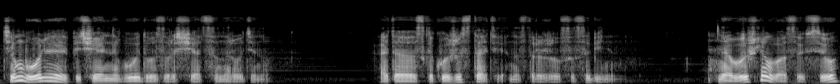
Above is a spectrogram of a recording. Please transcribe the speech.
Тем более печально будет возвращаться на родину. Это с какой же стати, насторожился Сабинин. Вышлем вас и все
